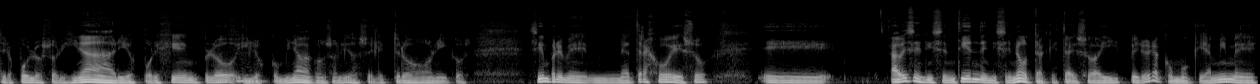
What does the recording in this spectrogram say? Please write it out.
de los pueblos originarios, por ejemplo, y los combinaba con sonidos electrónicos. Siempre me, me atrajo eso. A veces ni se entiende ni se nota que está eso ahí, pero era como que a mí me,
